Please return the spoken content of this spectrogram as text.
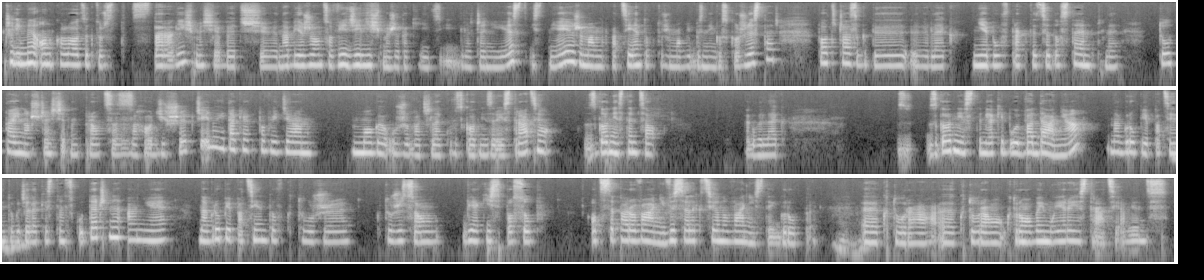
Czyli my, onkolodzy, którzy staraliśmy się być na bieżąco, wiedzieliśmy, że takie leczenie jest, istnieje, że mamy pacjentów, którzy mogliby z niego skorzystać, podczas gdy lek nie był w praktyce dostępny. Tutaj na szczęście ten proces zachodzi szybciej. No i tak jak powiedziałam, mogę używać leków zgodnie z rejestracją, zgodnie z tym, co jakby lek zgodnie z tym, jakie były badania na grupie pacjentów, mhm. gdzie lek jest ten skuteczny, a nie na grupie pacjentów, którzy, którzy są w jakiś sposób odseparowani, wyselekcjonowani z tej grupy, mhm. E, która, e, którą, którą obejmuje rejestracja, więc,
